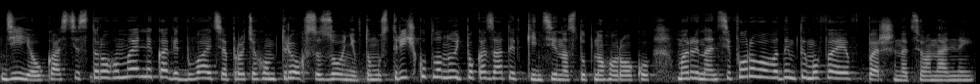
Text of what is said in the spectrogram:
Дія у касті старого мельника відбувається протягом трьох сезонів, тому стрічку планують показати в кінці наступного року. Марина Анціфорова, Вадим Тимофеєв, перший національний.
